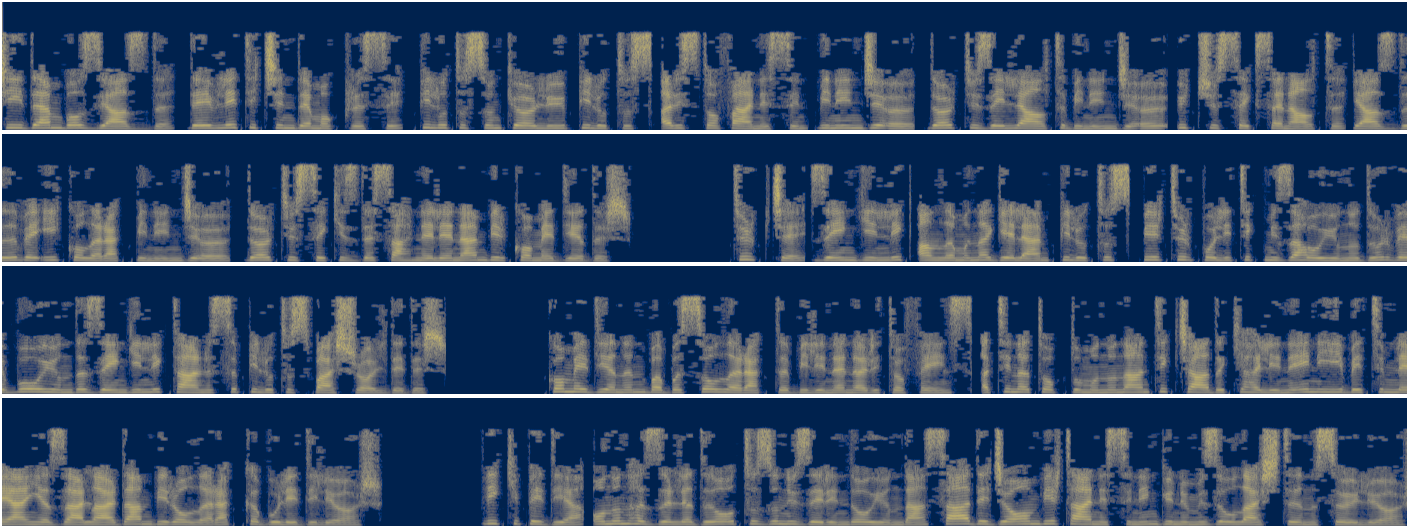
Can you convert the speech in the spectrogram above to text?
Çiğdem Boz yazdı. Devlet için demokrasi, Pilutus'un körlüğü Pilutus, Aristofanes'in 1000. Ö. 456 1000. Ö. 386 yazdığı ve ilk olarak 1000. Ö. 408'de sahnelenen bir komedyadır. Türkçe, zenginlik anlamına gelen Pilutus, bir tür politik mizah oyunudur ve bu oyunda zenginlik tanrısı Pilutus başroldedir. Komedyanın babası olarak da bilinen Aristophanes, Atina toplumunun antik çağdaki halini en iyi betimleyen yazarlardan biri olarak kabul ediliyor. Wikipedia, onun hazırladığı 30'un üzerinde oyundan sadece 11 tanesinin günümüze ulaştığını söylüyor.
